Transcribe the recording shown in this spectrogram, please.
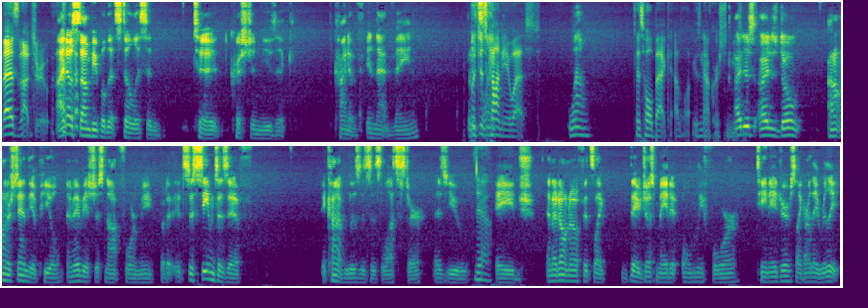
that's not true I know some people that still listen to Christian music, kind of in that vein. but, it's just like, Kanye West Well, his whole back catalog is now Christian music I just I just don't I don't understand the appeal, and maybe it's just not for me. But it, it just seems as if it kind of loses its luster as you yeah age. And I don't know if it's like they just made it only for teenagers. Like, are they really?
